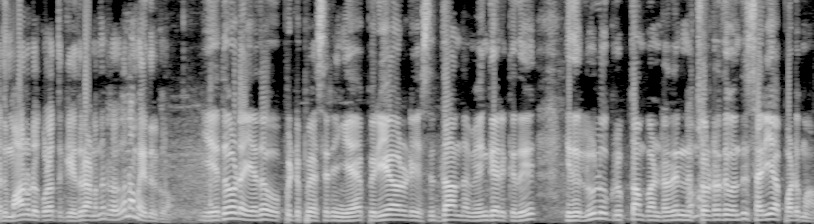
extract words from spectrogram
அது மானுட குலத்துக்கு எதிரானதுன்றதை நம்ம எதிர்க்கிறோம். எதோட எதை ஒப்பிட்டு பேசுகிறீங்க பெரியாருடைய சித்தாந்தம் எங்கே இருக்குது? இது லூலு குரூப் தான் பண்ணுறதுன்னு சொல்கிறது வந்து சரியாக படுமா?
